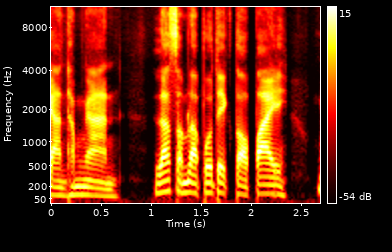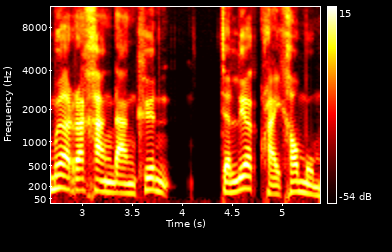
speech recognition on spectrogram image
การทำงาน และสำหรับโปรเจกต์ต่อไป เมื่อระฆังดังขึ้น จะเลือกใครเข้ามุม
